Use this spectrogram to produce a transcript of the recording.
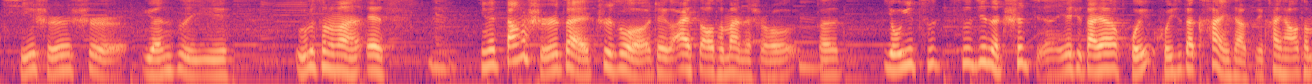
其实是源自于乌鲁特曼 S，嗯因为当时在制作这个艾斯奥特曼的时候，嗯呃，由于资资金的吃紧，也许大家回回去再看一下，自己看一下奥特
